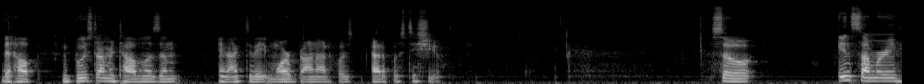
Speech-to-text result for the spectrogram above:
that help boost our metabolism and activate more brown adipose, adipose tissue. So, in summary,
